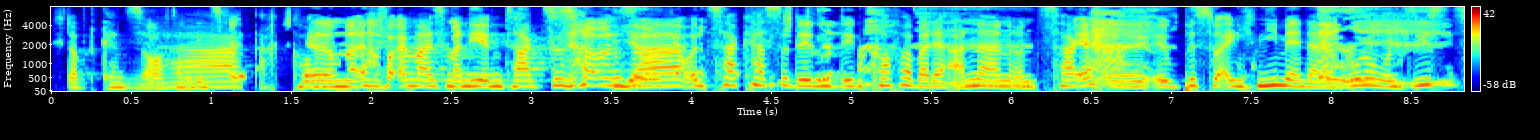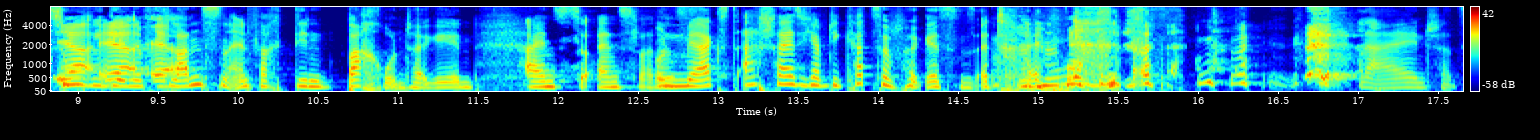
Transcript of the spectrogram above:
ich glaube, du kennst es Ja, auch, dann geht's halt ach, komm. mal- auf einmal ist man jeden Tag zusammen. Ja, so. und zack hast du den, den Koffer bei der anderen und zack Ja. äh, bist du eigentlich nie mehr in deiner Wohnung und siehst zu, Ja, wie deine. Pflanzen einfach den Bach runtergehen eins zu eins war das. und merkst, ach scheiße, ich habe die Katze vergessen seit drei Mhm. Monaten. Nein, Schatz,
